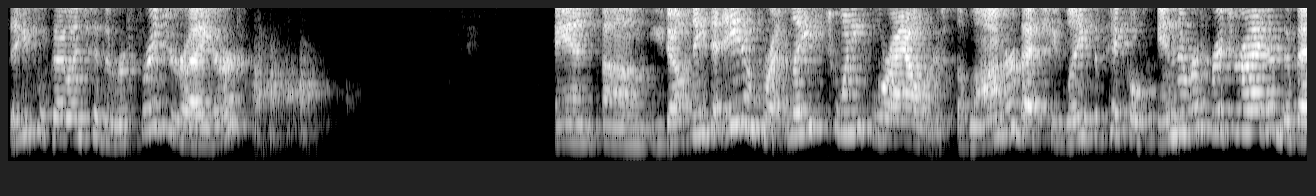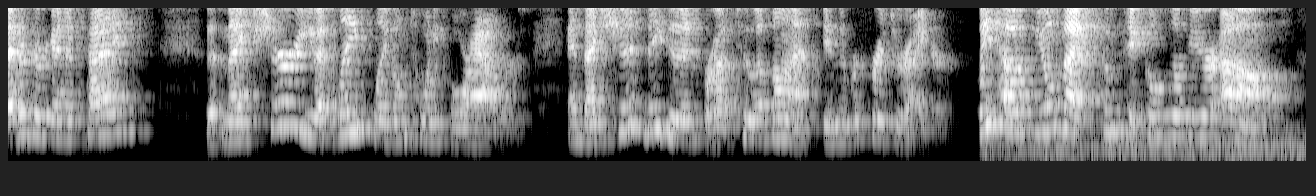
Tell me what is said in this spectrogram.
These will go into the refrigerator. And um, you don't need to eat them for at least 24 hours. The longer that you leave the pickles in the refrigerator, the better they're going to taste. but make sure you at least leave them 24 hours. And they should be good for up to a month in the refrigerator. We hope you'll make some pickles of your own.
